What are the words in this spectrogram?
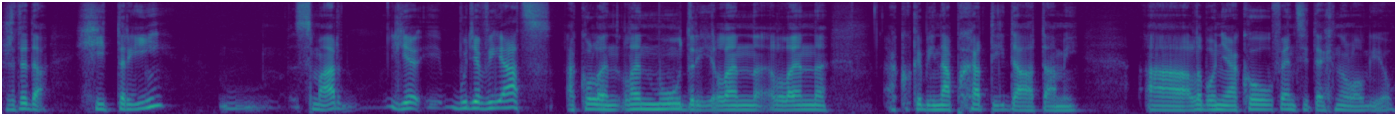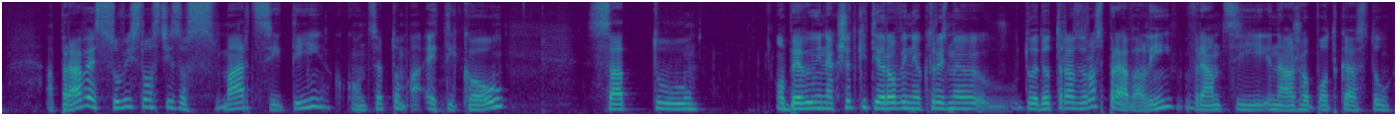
Že teda chytrý, smart je, bude viac ako len, len múdry, len, len ako keby napchatý dátami alebo nejakou fancy technológiou. A práve v súvislosti so Smart City, konceptom a etikou, sa tu objavujú inak všetky tie roviny, o ktorých sme tu doteraz rozprávali v rámci nášho podcastu,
